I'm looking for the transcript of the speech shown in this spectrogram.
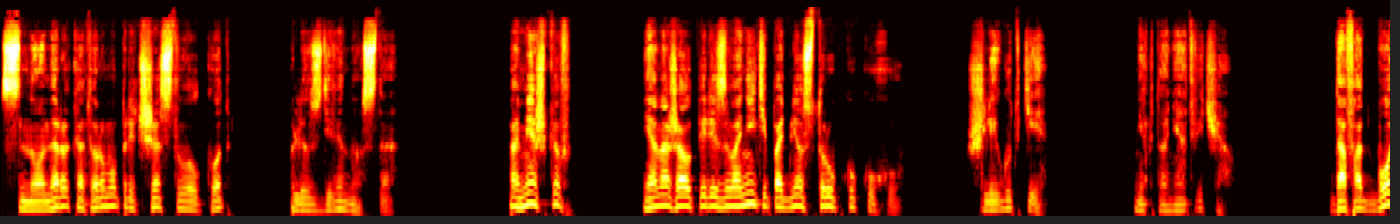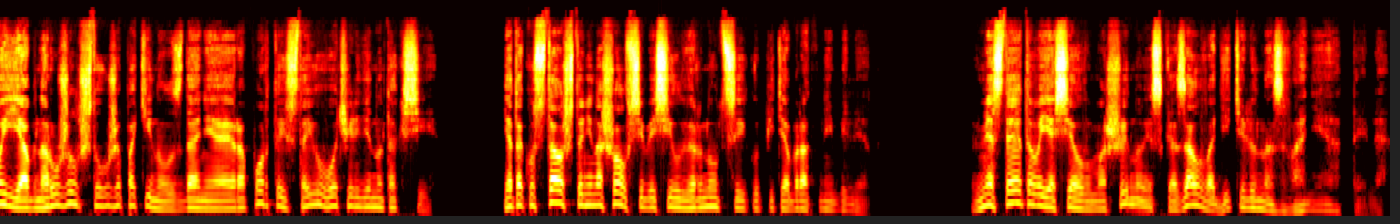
с номера, которому предшествовал код плюс девяносто. Помешков, я нажал «перезвонить» и поднес трубку к уху. Шли гудки. Никто не отвечал. Дав отбой, я обнаружил, что уже покинул здание аэропорта и стою в очереди на такси. Я так устал, что не нашел в себе сил вернуться и купить обратный билет. Вместо этого я сел в машину и сказал водителю название отеля.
